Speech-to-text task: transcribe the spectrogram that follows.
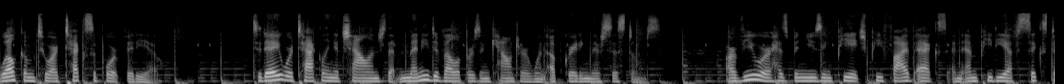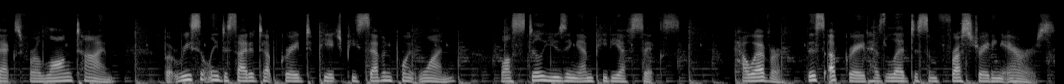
Welcome to our tech support video. Today we're tackling a challenge that many developers encounter when upgrading their systems. Our viewer has been using PHP 5x and MPDF 6x for a long time, but recently decided to upgrade to PHP 7.1 while still using MPDF 6. However, this upgrade has led to some frustrating errors.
